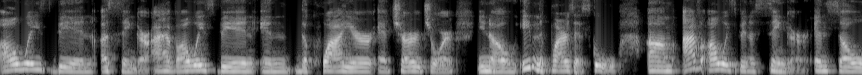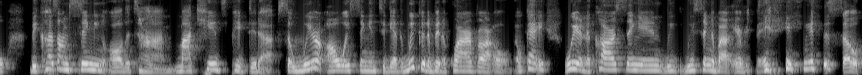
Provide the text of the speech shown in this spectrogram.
always been a singer. I have always been in the choir at church or, you know, even the choirs at school. Um, I've always been a singer. And so because I'm singing all the time, my kids picked it up. So we're always singing together. We could have been a choir of our own. Okay. We're in the car singing. We we sing about everything. so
